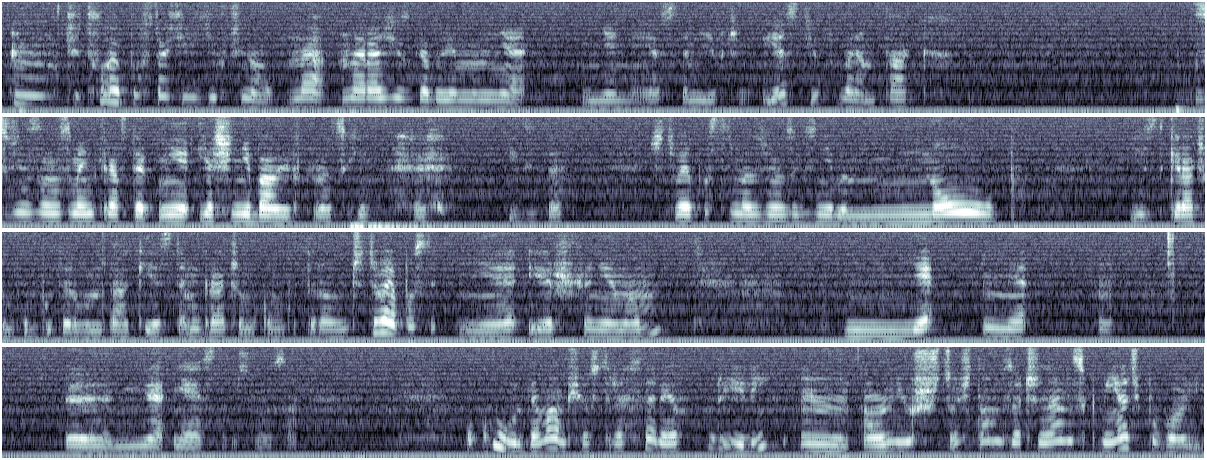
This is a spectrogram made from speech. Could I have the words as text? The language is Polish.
Czy twoja postać jest dziewczyną? Na, na razie zgadujemy mnie. Nie, nie, jestem dziewczyną. Jest youtuberem, tak. Związany z Minecraftem. Nie, ja się nie bawię w klocki. Heh, XD. Czy twoja postać ma związek z niebem? Nope. Jest graczem komputerowym. Tak, jestem graczem komputerowym. Czy twoja postać... Nie, jeszcze nie mam. Nie, nie. Yy, nie, nie jestem związany. O kurde, mam siostrę, serio? Really? Mm, on już coś tam zaczyna rozkminiać powoli.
